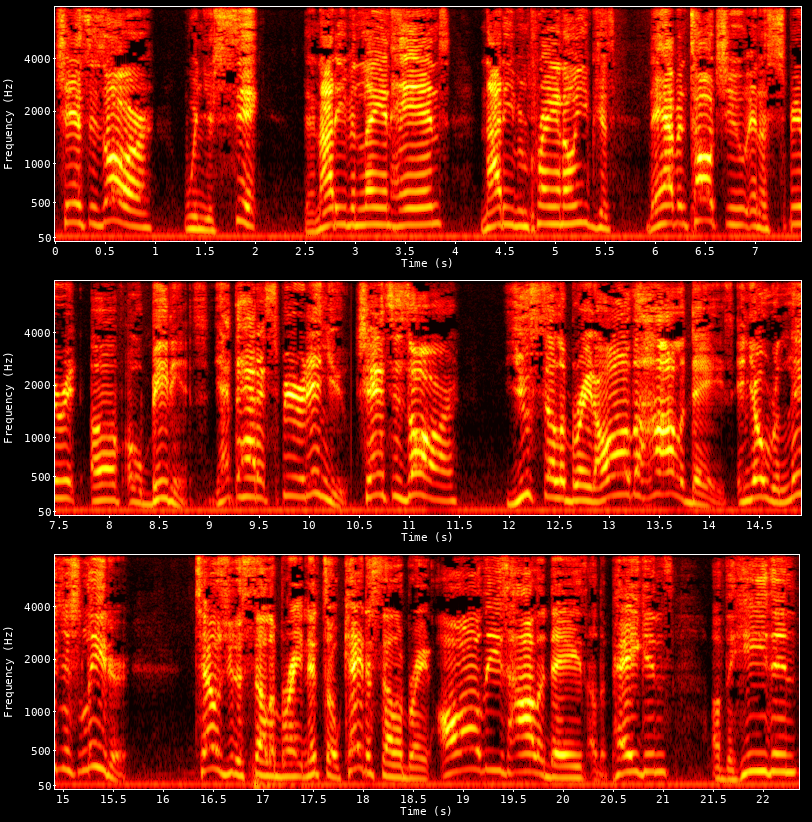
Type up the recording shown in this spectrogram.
Chances are when you're sick, they're not even laying hands, not even praying on you because they haven't taught you in a spirit of obedience. You have to have that spirit in you. Chances are you celebrate all the holidays and your religious leader tells you to celebrate and it's okay to celebrate all these holidays of the pagans, of the heathen,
